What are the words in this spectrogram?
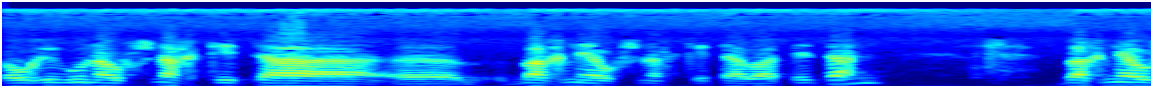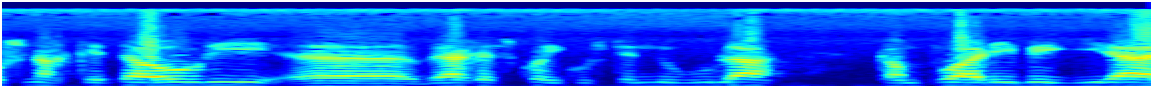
gaur egun hausnarketa, uh, barne hausnarketa batetan. Barne hausnarketa hori uh, beharrezkoa ikusten dugula kanpoari begira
